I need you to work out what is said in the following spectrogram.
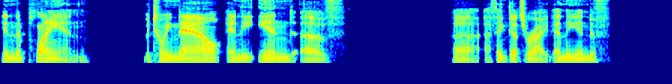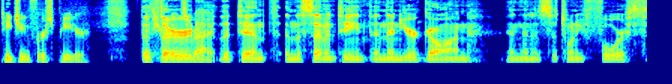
in the plan between now and the end of. Uh, I think that's right, and the end of teaching First Peter. the sure third, right. the tenth, and the seventeenth, and then you're gone. And then it's the twenty fourth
